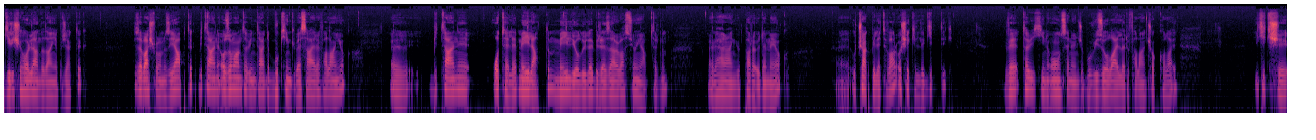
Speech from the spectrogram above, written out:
Girişi Hollanda'dan yapacaktık. Vize başvurumuzu yaptık. Bir tane o zaman tabii internette booking vesaire falan yok. Ee, bir tane otele mail attım. Mail yoluyla bir rezervasyon yaptırdım. Öyle herhangi bir para ödeme yok. Ee, uçak bileti var. O şekilde gittik. Ve tabii ki yine 10 sene önce bu vize olayları falan çok kolay. İki kişi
